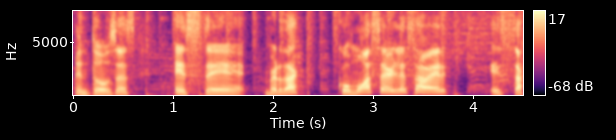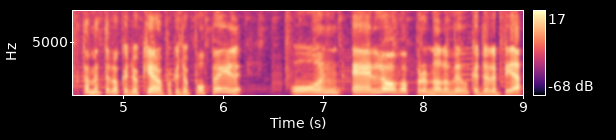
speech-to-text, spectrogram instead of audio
Entonces, este, ¿verdad? Cómo hacerle saber exactamente lo que yo quiero, porque yo puedo pedirle un eh, logo, pero no lo mismo que yo le pida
